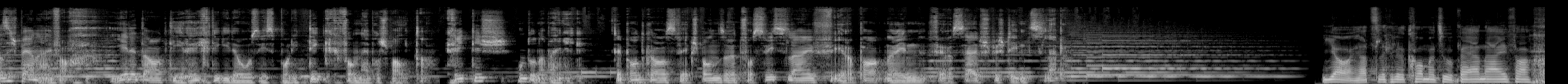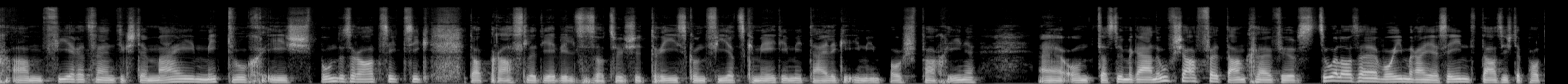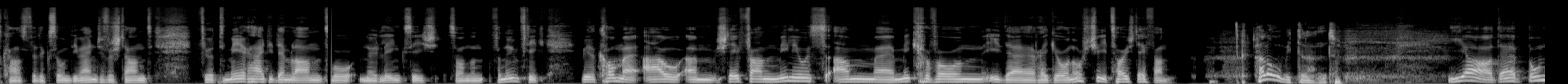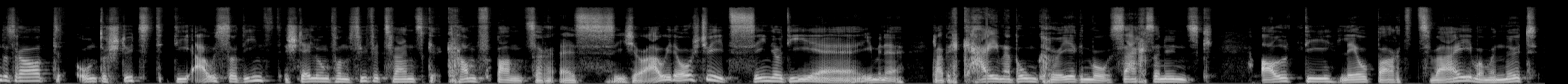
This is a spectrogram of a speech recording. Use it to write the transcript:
Das ist Bern einfach. Jeden Tag die richtige Dosis Politik vom Nebelspalter. Kritisch und unabhängig. Der Podcast wird gesponsert von Swiss Life, ihrer Partnerin für ein selbstbestimmtes Leben. Ja, herzlich willkommen zu Bern einfach am 24. Mai. Mittwoch ist Bundesratssitzung. Da prasseln jeweils so zwischen 30 und 40 Medienmitteilungen in meinem Postfach rein. Äh, und das tun wir gerne aufschaffen. Danke fürs Zuhören, wo immer ihr sind. Das ist der Podcast für den gesunden Menschenverstand, für die Mehrheit in dem Land, wo nicht links ist, sondern vernünftig. Willkommen auch ähm, Stefan Milius am äh, Mikrofon in der Region Ostschweiz. Hallo Stefan. Hallo miteinander. Ja, der Bundesrat unterstützt die Außerdienststellung von 25 Kampfpanzer. Es ist ja auch in der Ostschweiz, sind ja die äh, in einem glaube ich, geheimen Bunker irgendwo, 96 alte Leopard 2, wo man nicht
